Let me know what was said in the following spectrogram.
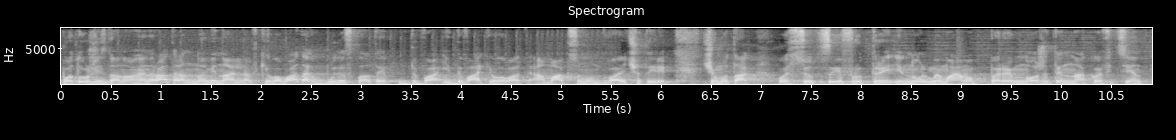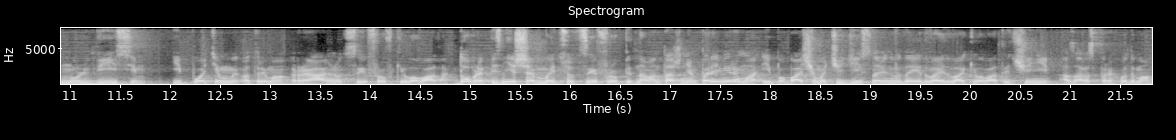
потужність даного генератора номінальна в кіловатах буде складати 2,2 кВт, а максимум 2,4. Чому так? Ось цю цифру 3,0 ми маємо перемножити на коефіцієнт 0,8. І потім ми отримаємо реальну цифру в кіловатах. Добре, пізніше ми цю цифру під навантаженням перевіримо і побачимо, чи дійсно він видає 2,2 кВт чи ні. А зараз переходимо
